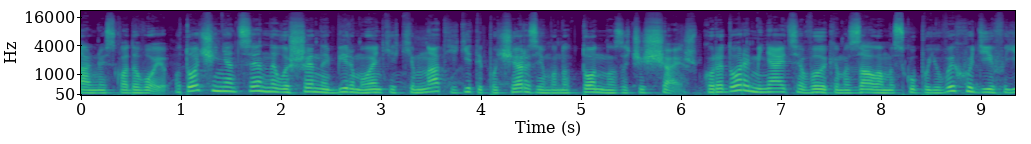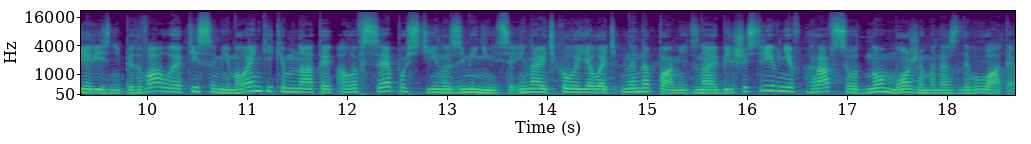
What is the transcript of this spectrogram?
функціональної складової. Оточення це не лише набір маленьких кімнат, які ти по черзі монотонно зачищаєш. Коридори міняються великими залами з купою виходів, є різні підвали, ті самі маленькі кімнати, але все постійно змінюється. І навіть коли я ледь не на пам'ять знаю більшість рівнів, гра все одно може мене здивувати.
